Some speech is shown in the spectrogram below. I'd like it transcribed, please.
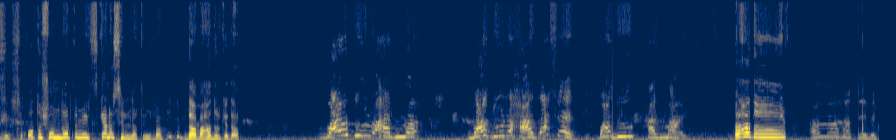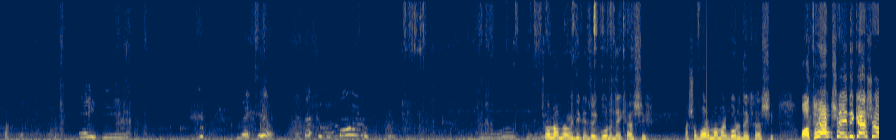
দেখছ কত সুন্দর তুমি কেন ছিল্লা তুমি? বা- দাও বাহাদুরকে দাও। বাহাদুর বাহাদুর হাত আছে বাহাদুর হাত নাই। বাহাদুর! আমার হাতে দেখো। এই যে দেখছ? এটা সুন্দর। চলো আমরা ওইদিকে যাই গরু দেখে আসি। আসো বড় মামার গরু দেখে আসি। অথয় আসো এইদিকে আসো।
